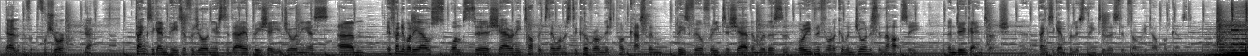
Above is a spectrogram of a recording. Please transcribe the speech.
Yeah, for sure. Yeah. Thanks again, Peter, for joining us today. I appreciate you joining us. Um, if anybody else wants to share any topics they want us to cover on this podcast, then please feel free to share them with us. Or even if you want to come and join us in the hot seat, then do get in touch. Uh, thanks again for listening to the Slimstock Retail Podcast.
